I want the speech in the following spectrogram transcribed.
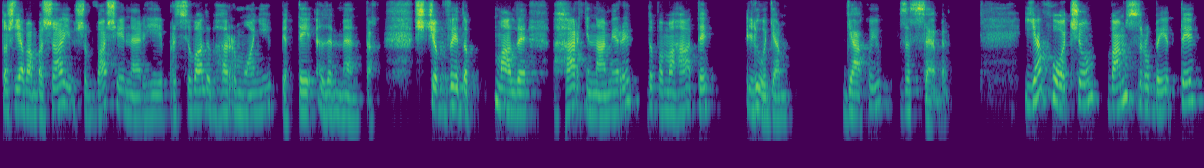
Тож я вам бажаю, щоб ваші енергії працювали в гармонії в п'яти елементах, щоб ви доп- мали гарні наміри допомагати людям. Дякую за себе. Я хочу вам зробити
